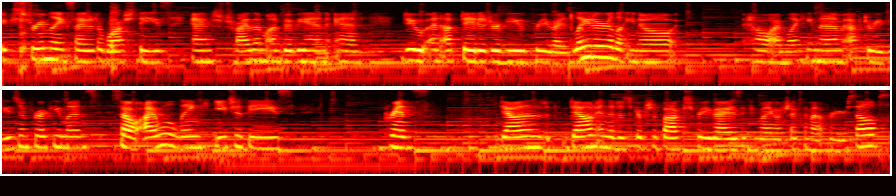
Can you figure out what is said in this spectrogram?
extremely excited to wash these and try them on Vivian and do an updated review for you guys later, let you know how I'm liking them after we've used them for a few months. So I will link each of these prints down, down in the description box for you guys if you want to go check them out for yourselves.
